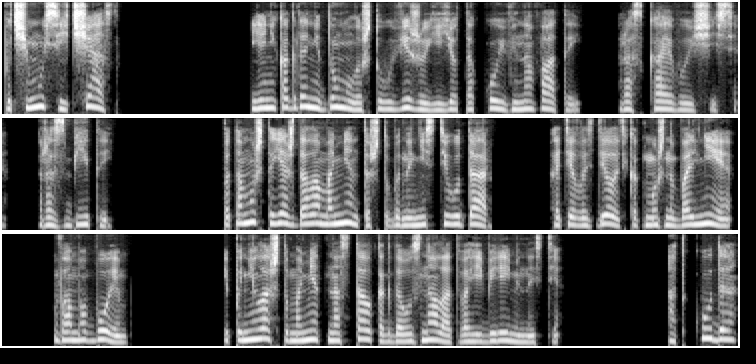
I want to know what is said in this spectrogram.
Почему сейчас? Я никогда не думала, что увижу ее такой виноватой, раскаивающейся, разбитой. Потому что я ждала момента, чтобы нанести удар. Хотела сделать как можно больнее вам обоим, и поняла, что момент настал, когда узнала о твоей беременности. Откуда?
